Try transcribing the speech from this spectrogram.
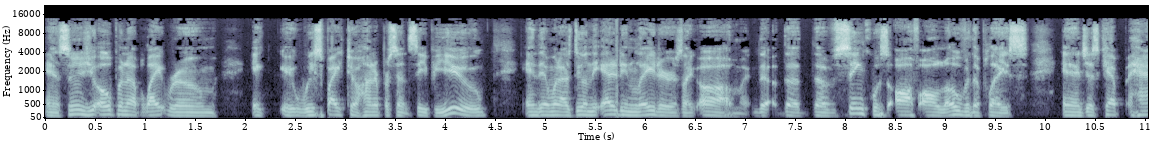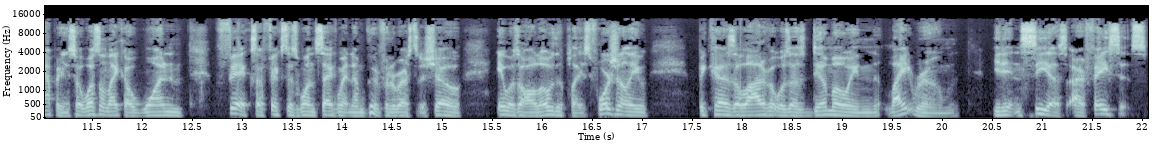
and as soon as you open up Lightroom, it, it, we spiked to 100% CPU. And then when I was doing the editing later, it's like, oh, my, the, the, the sync was off all over the place and it just kept happening. So it wasn't like a one fix. I fixed this one segment and I'm good for the rest of the show. It was all over the place. Fortunately, because a lot of it was us demoing Lightroom, you didn't see us, our faces.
